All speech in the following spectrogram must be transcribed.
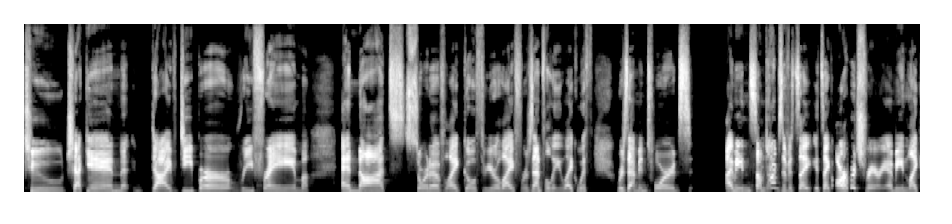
to check in, dive deeper, reframe, and not sort of like go through your life resentfully, like with resentment towards. I mean, sometimes if it's like it's like arbitrary. I mean, like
